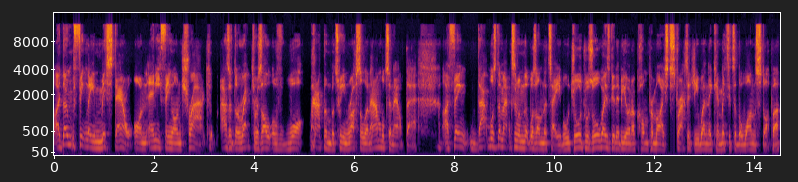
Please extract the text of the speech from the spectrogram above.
I don't think they missed out on anything on track as a direct result of what happened between Russell and Hamilton out there. I think that was the maximum that was on the table. George was always going to be on a compromised strategy when they committed to the one stopper.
